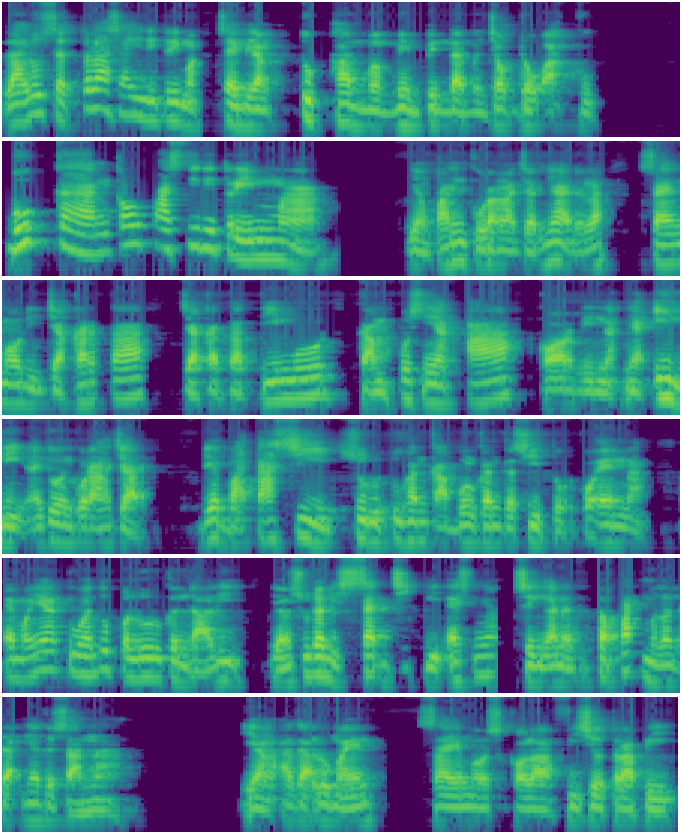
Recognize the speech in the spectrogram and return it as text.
Lalu setelah saya diterima, saya bilang, Tuhan memimpin dan menjawab doaku. Bukan, kau pasti diterima. Yang paling kurang ajarnya adalah saya mau di Jakarta, Jakarta Timur, kampusnya A, koordinatnya ini. Nah, itu yang kurang ajar. Dia batasi, suruh Tuhan kabulkan ke situ. Kok enak? Emangnya Tuhan itu peluru kendali yang sudah di set GPS-nya sehingga nanti tepat meledaknya ke sana. Yang agak lumayan, saya mau sekolah fisioterapi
